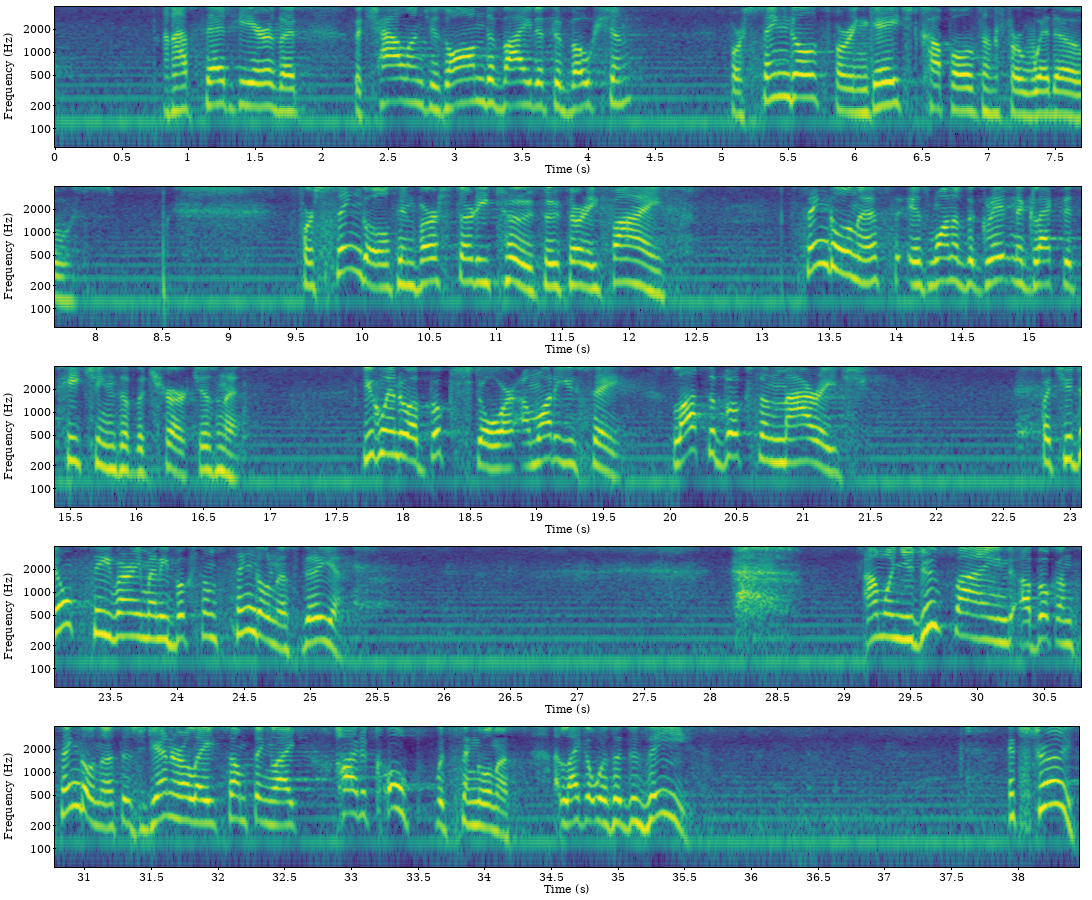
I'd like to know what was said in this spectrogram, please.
And I've said here that the challenge is undivided devotion for singles, for engaged couples, and for widows. For singles, in verse 32 through 35, Singleness is one of the great neglected teachings of the church, isn't it? You go into a bookstore and what do you see? Lots of books on marriage. But you don't see very many books on singleness, do you? And when you do find a book on singleness, it's generally something like how to cope with singleness, like it was a disease. It's true.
